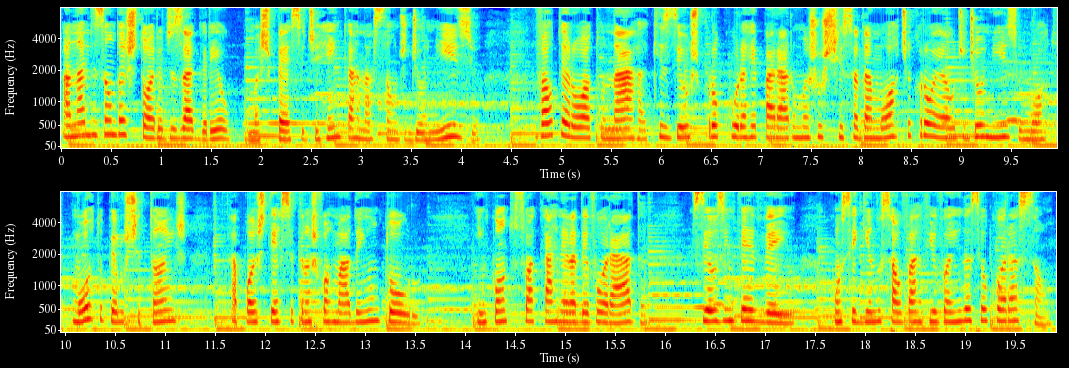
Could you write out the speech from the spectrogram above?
Analisando a história de Zagreu, uma espécie de reencarnação de Dionísio, Walter Otto narra que Zeus procura reparar uma justiça da morte cruel de Dionísio, morto, morto pelos titãs após ter se transformado em um touro. Enquanto sua carne era devorada, Zeus interveio, conseguindo salvar vivo ainda seu coração.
